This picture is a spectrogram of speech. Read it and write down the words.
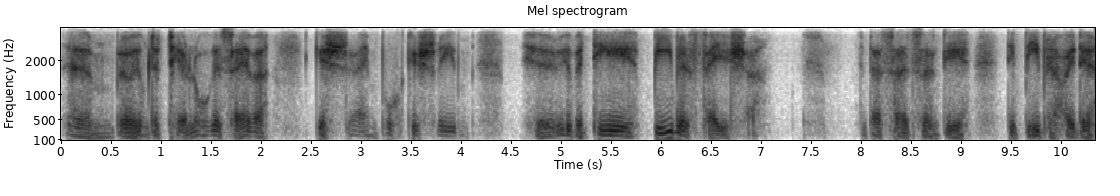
äh, berühmter Theologe selber ein Buch geschrieben über die Bibelfälscher, dass also die, die Bibel heute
